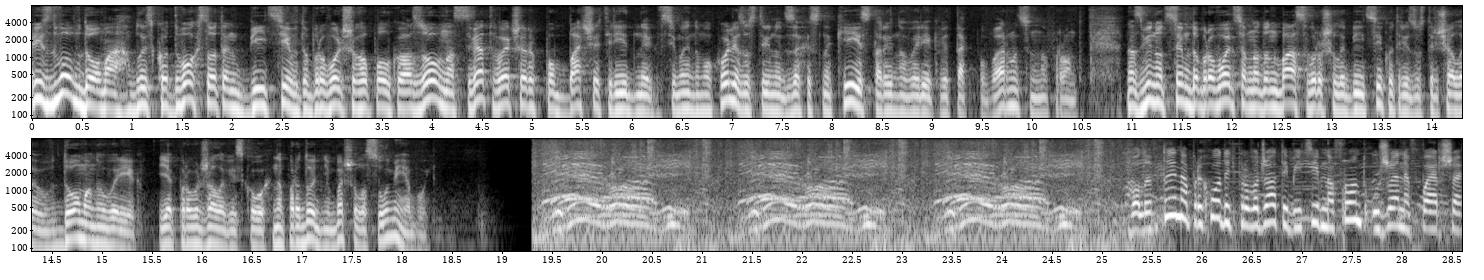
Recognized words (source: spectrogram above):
Різдво вдома. Близько двох сотень бійців добровольчого полку Азов на святвечір побачать рідних. В сімейному колі зустрінуть захисники і старий новий рік. Відтак повернуться на фронт. На зміну цим добровольцям на Донбас вирушили бійці, котрі зустрічали вдома новий рік. Як проведжали військових напередодні, бачила Соломія Буй. Валентина приходить проводжати бійців на фронт уже не вперше.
